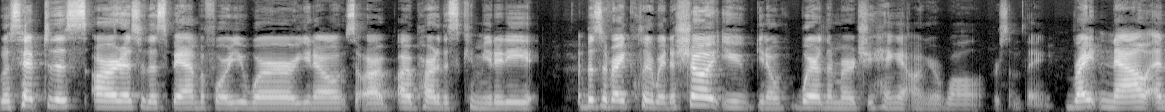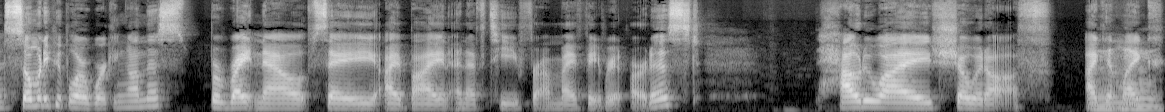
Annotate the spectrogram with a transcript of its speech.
was hip to this artist or this band before you were, you know, so I'm part of this community. It's a very clear way to show it. You, you know, wear the merch, you hang it on your wall or something. Right now, and so many people are working on this, but right now, say I buy an NFT from my favorite artist, how do I show it off? I can mm-hmm. like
